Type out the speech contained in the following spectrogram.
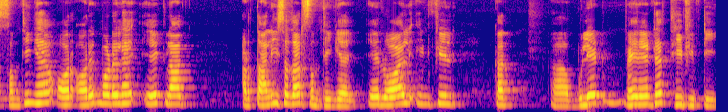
समथिंग है और और एक मॉडल है एक लाख अड़तालीस हज़ार समथिंग है। ये रॉयल इनफील्ड का बुलेट वेरिएंट है थ्री फिफ्टी।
